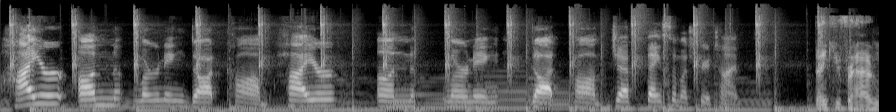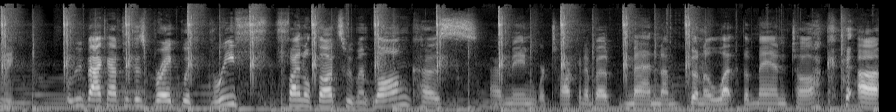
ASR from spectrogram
higherunlearning.com. Higherunlearning.com. Jeff, thanks so much for your time. Thank you for having me. We'll be back after this break with brief final thoughts. We went long because, I mean, we're talking about men. I'm going to let the man talk. Uh,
